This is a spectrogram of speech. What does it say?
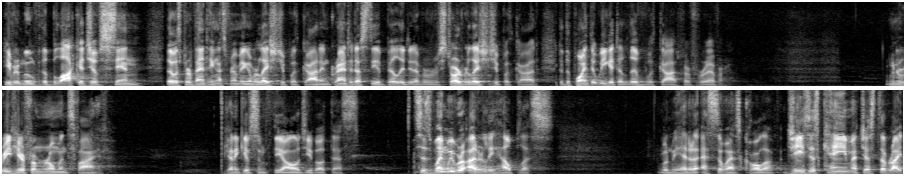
He removed the blockage of sin that was preventing us from having a relationship with God and granted us the ability to have a restored relationship with God to the point that we get to live with God for forever. I'm going to read here from Romans 5. Kind of give some theology about this. It says, When we were utterly helpless, when we had an SOS call up, Jesus came at just the right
